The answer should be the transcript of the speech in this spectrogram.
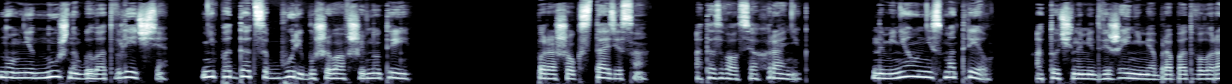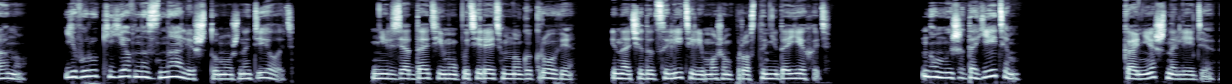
Но мне нужно было отвлечься, не поддаться буре, бушевавшей внутри. «Порошок стазиса», — отозвался охранник. На меня он не смотрел, а точными движениями обрабатывал рану. Его руки явно знали, что нужно делать. Нельзя дать ему потерять много крови, иначе до целителей можем просто не доехать. Но мы же доедем? Конечно, леди.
